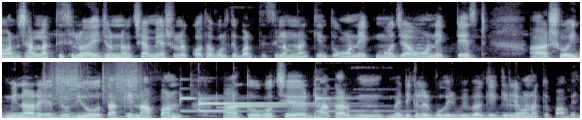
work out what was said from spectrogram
আমার ঝাল লাগতেছিল এই জন্য হচ্ছে আমি আসলে কথা বলতে পারতেছিলাম না, কিন্তু অনেক মজা, অনেক টেস্ট। শহীদ মিনারে যদিও তাকে না পান তো হচ্ছে ঢাকার মেডিকেলের বহির্বিভাগে গেলে ওনাকে পাবেন।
